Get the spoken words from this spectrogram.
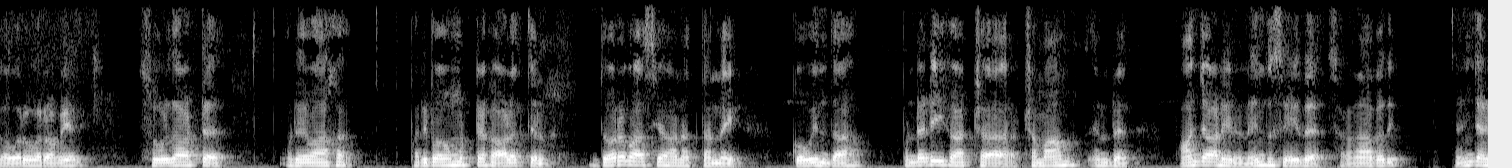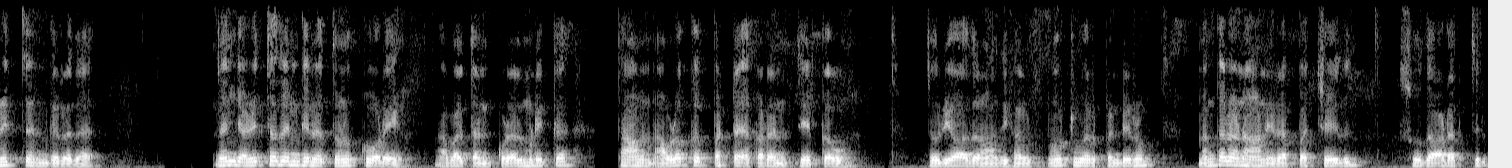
கௌரவரவையர் சூதாட்ட விளைவாக பரிபவமுற்ற காலத்தில் தூரவாசியான தன்னை கோவிந்தா புண்டரீகாட்சா ரட்சமாம் என்ற பாஞ்சாலில் நினைந்து செய்த சரணாகதி. நெஞ்சழித்து என்கிறத நெஞ்சழித்ததென்கிற துணுக்கோடே அவள் தன் குழல் முடிக்க தான் அவளுக்குப்பட்ட கடன் தீர்க்கவும். துரியோதனாதிகள் நூற்றுவர் பெண்டிரும் மங்கள நான் இழப்பச் செய்து சூதாடத்தில்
